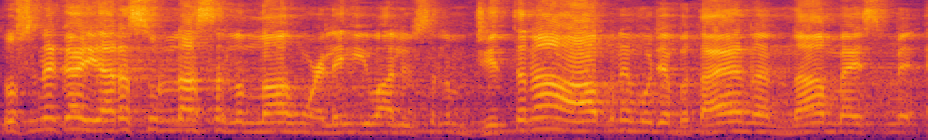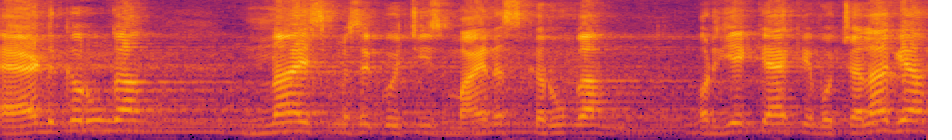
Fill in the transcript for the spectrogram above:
तो उसने कहा या रसूलुल्लाह सल्लल्लाहु अलैहि वसल्लम जितना आपने मुझे बताया ना ना मैं इसमें ऐड करूँगा ना इसमें से कोई चीज़ माइनस करूँगा। और ये कह के वो चला गया।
